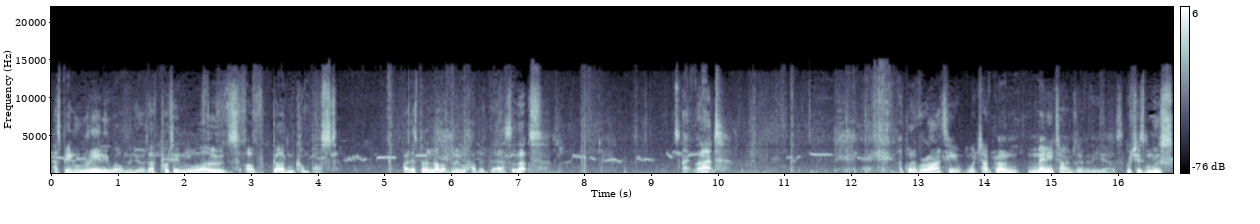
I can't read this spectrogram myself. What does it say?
has been really well manured. I've put in loads of garden compost. All right, let's put another Blue Hubbard there. So that's like that. I've got a variety which I've grown many times over the years, which is Musc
